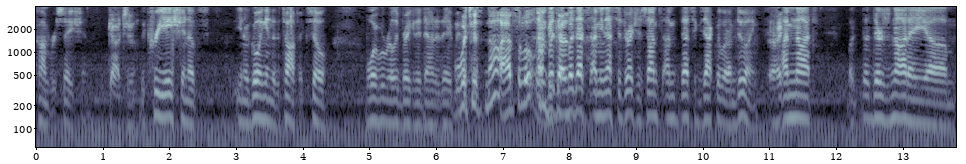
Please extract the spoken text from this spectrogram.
conversation, Gotcha. the creation of, you know, going into the topic. So, boy, we're really breaking it down today. Which is no, absolutely. but, because but that's I mean that's the direction. So I'm, I'm that's exactly what I'm doing. Right. I'm not, but there's not a um,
